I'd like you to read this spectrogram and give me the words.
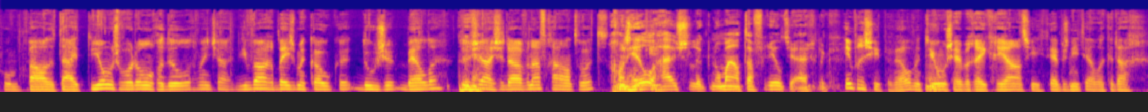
voor een bepaalde tijd. De jongens worden ongeduldig. Want ja, die waren bezig met koken, douchen, bellen. Dus ja, als je daar vanaf gehaald wordt... Gewoon heel huiselijk, normaal tafereeltje eigenlijk. In principe wel, want de jongens hebben recreatie. Dat hebben ze niet elke dag.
